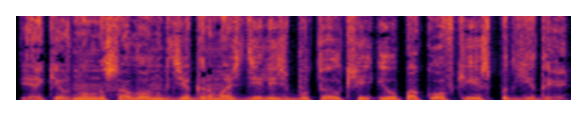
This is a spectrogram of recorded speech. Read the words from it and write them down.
Я кивнул на салон, где громоздились бутылки и упаковки из-под еды.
